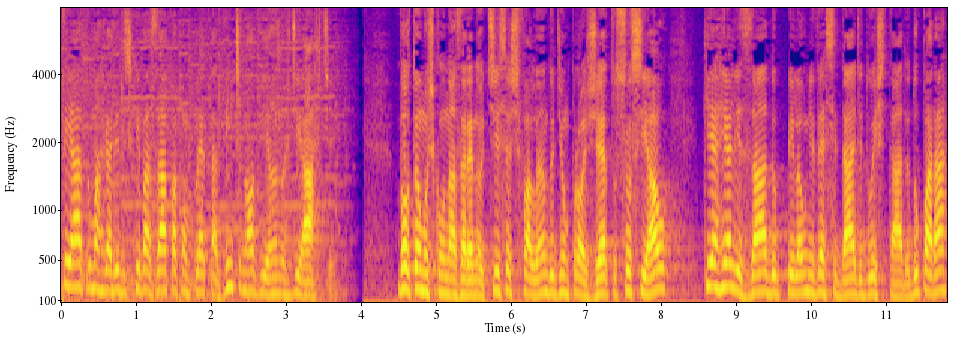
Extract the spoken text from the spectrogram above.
Teatro Margarida Esquiva Zapa completa 29 anos de arte. Voltamos com Nazaré Notícias falando de um projeto social que é realizado pela Universidade do Estado do Pará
